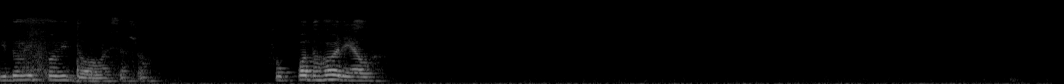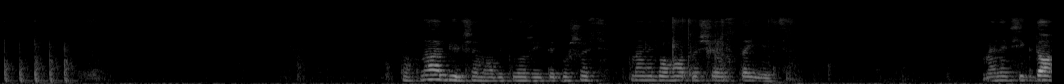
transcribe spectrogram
І довідповідалася, що щоб подгорел. Так, треба більше, мабуть, ложити, бо щось в мене багато ще остається. У мене завжди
